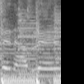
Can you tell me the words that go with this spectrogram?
insensible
